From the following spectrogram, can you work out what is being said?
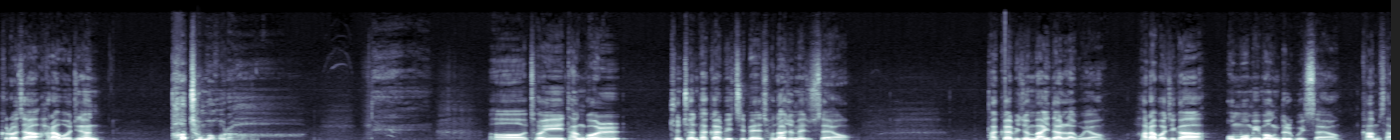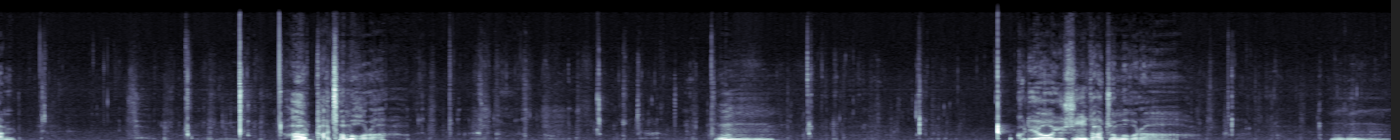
그러자 할아버지는 다 처먹어라. 어 저희 단골 춘천 닭갈비집에 전화 좀 해주세요. 닭갈비 좀 많이 달라고요. 할아버지가 온몸이 멍들고 있어요. 감사합니다 아, 다 처먹어라. 음. 그래요, 유신이 다 처먹어라. 음.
